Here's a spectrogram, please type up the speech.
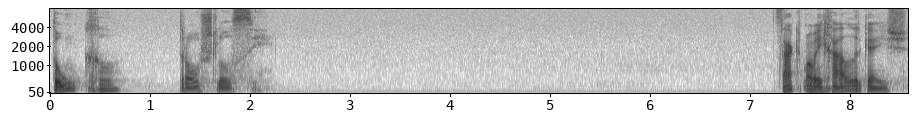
dunkel, trostlos sein. Sag mal, wenn du in den Keller gehst,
